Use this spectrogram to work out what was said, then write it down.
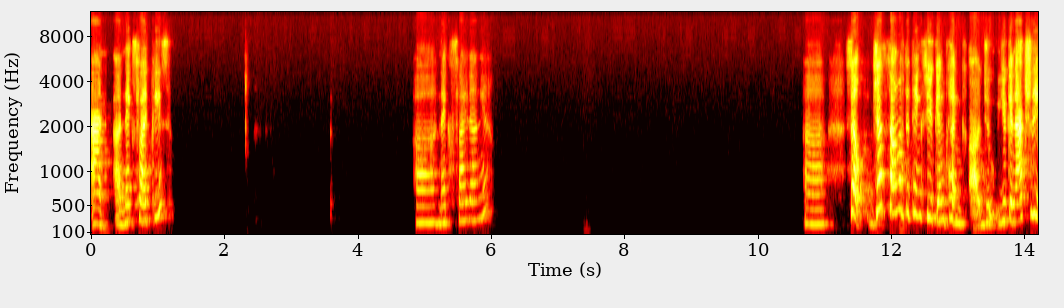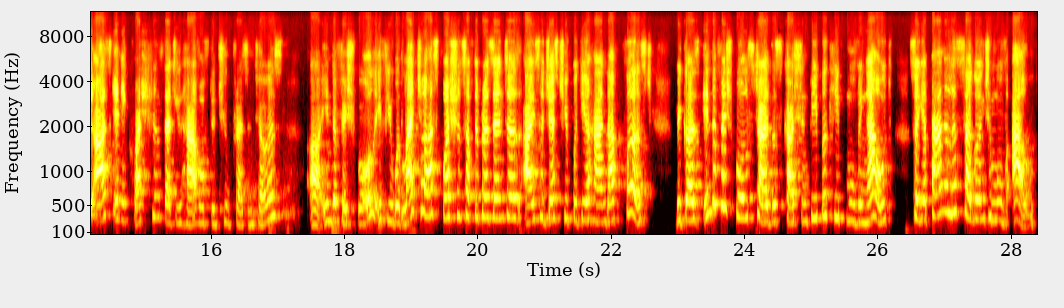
And uh, next slide please. Uh, next slide anya Uh, so just some of the things you can uh, do. You can actually ask any questions that you have of the two presenters uh, in the fishbowl. If you would like to ask questions of the presenters, I suggest you put your hand up first because in the fishbowl style discussion, people keep moving out. So your panelists are going to move out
